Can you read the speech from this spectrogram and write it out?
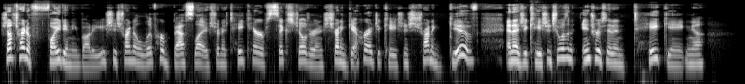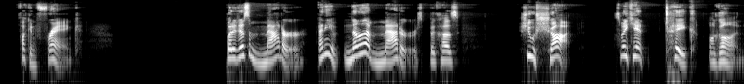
She's not trying to fight anybody. She's trying to live her best life. She's trying to take care of six children. She's trying to get her education. She's trying to give an education. She wasn't interested in taking fucking Frank. But it doesn't matter. Any none of that matters because she was shot. Somebody can't take a gun.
